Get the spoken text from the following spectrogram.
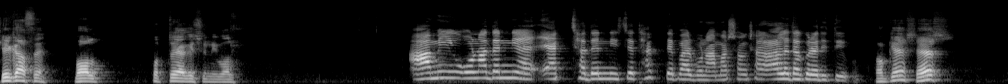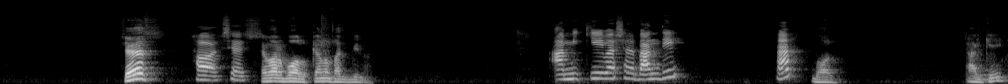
ঠিক আছে বল। তোরটাই আগে শুনি বল। আমি ওনাদের নিয়ে এক ছাদের নিচে থাকতে পারব না আমার সংসার আলাদা করে দিতে ওকে শেষ? শেষ? হ্যাঁ শেষ। এবার বল কেন থাকবি না? আমি কি এই বাসার বান্দি? হ্যাঁ? বল। আর কি?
